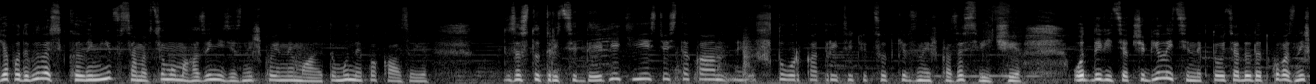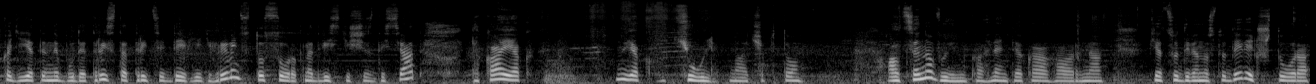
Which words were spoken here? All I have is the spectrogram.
Я подивилась, килимів саме в цьому магазині зі знижкою немає, тому не показую. За 139 є ось така шторка, 30% знижка засвідчує. От дивіться, якщо білий цінник, то ця додаткова знижка діяти не буде. 339 гривень, 140 на 260. Така як, ну, як тюль, начебто. А це новинка. Гляньте, яка гарна. 599 штора,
